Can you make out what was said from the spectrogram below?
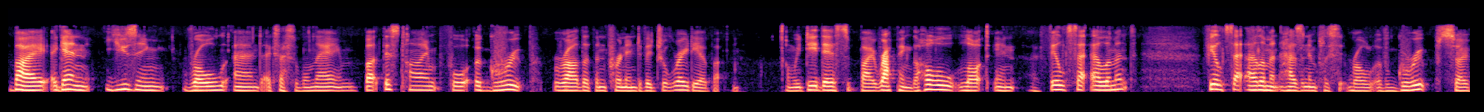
by, again, using role and accessible name, but this time for a group rather than for an individual radio button. And we do this by wrapping the whole lot in a field set element. Field set element has an implicit role of group, so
